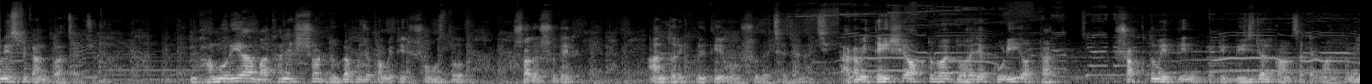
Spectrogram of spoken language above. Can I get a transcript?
আমি শ্রীকান্ত আচার্য। ভামুরিয়া বাথানেশ্বর দুর্গাপুজো কমিটির সমস্ত সদস্যদের আন্তরিক প্রীতি এবং শুভেচ্ছা জানাচ্ছি। আগামী তেইশে অক্টোবর দু হাজার কুড়ি অর্থাৎ সপ্তমীর দিন একটি ডিজিটাল কনসার্টের মাধ্যমে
